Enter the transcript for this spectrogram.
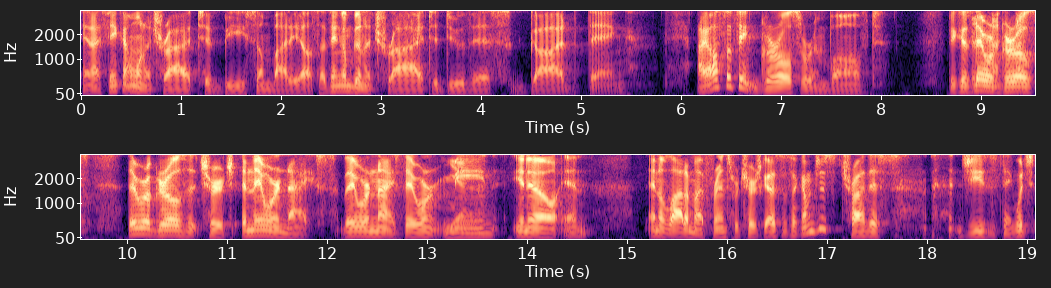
and I think I want to try to be somebody else. I think I'm going to try to do this God thing. I also think girls were involved because there were girls there were girls at church and they were nice. They were nice. They weren't mean, you know, and and a lot of my friends were church guys. It's like I'm just try this Jesus thing, which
